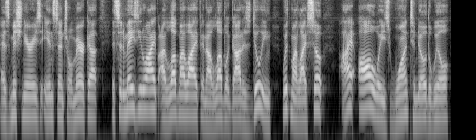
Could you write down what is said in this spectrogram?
as missionaries in Central America. It's an amazing life. I love my life and I love what God is doing with my life. So I always want to know the will,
